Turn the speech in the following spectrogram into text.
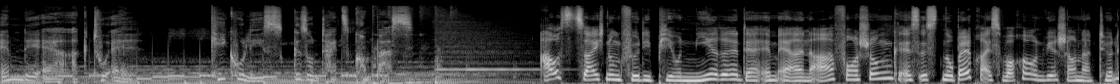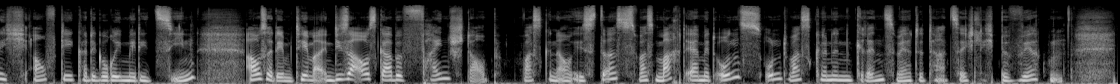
MDR aktuell. Kekules Gesundheitskompass. Auszeichnung für die Pioniere der mRNA-Forschung. Es ist Nobelpreiswoche und wir schauen natürlich auf die Kategorie Medizin. Außerdem Thema in dieser Ausgabe Feinstaub. Was genau ist das? Was macht er mit uns? Und was können Grenzwerte tatsächlich bewirken?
